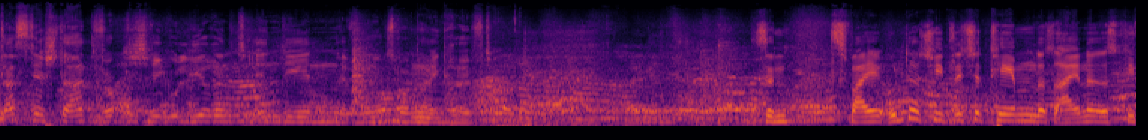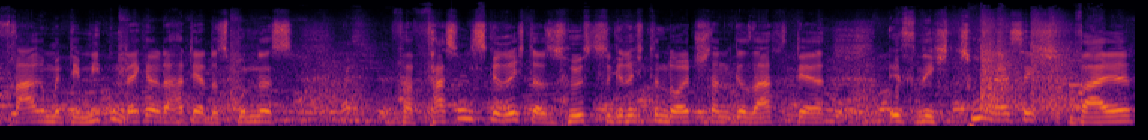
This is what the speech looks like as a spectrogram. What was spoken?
dass der Staat wirklich regulierend in den Wohnungsmarkt eingreift? Sind zwei unterschiedliche Themen. Das eine ist die Frage mit dem Mietendeckel. Da hat ja das Bundesverfassungsgericht, also das höchste Gericht in Deutschland, gesagt, der ist nicht zulässig, weil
